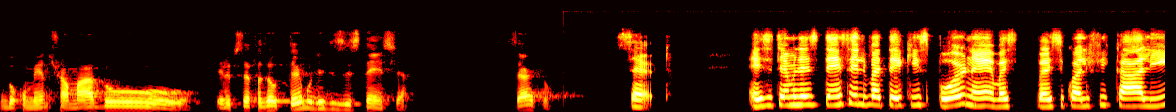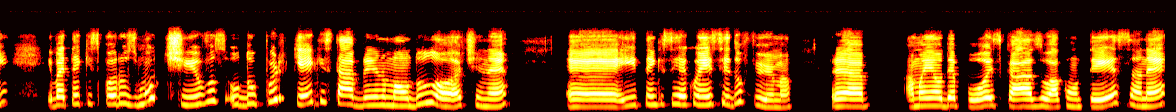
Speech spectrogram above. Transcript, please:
um documento chamado. Ele precisa fazer o termo de desistência, certo? Certo. Esse termo de existência ele vai ter que expor, né? Vai, vai se qualificar ali e vai ter que expor os motivos, o do porquê que está abrindo mão do lote, né? É, e tem que ser reconhecido firma. Para amanhã ou depois, caso aconteça, né?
